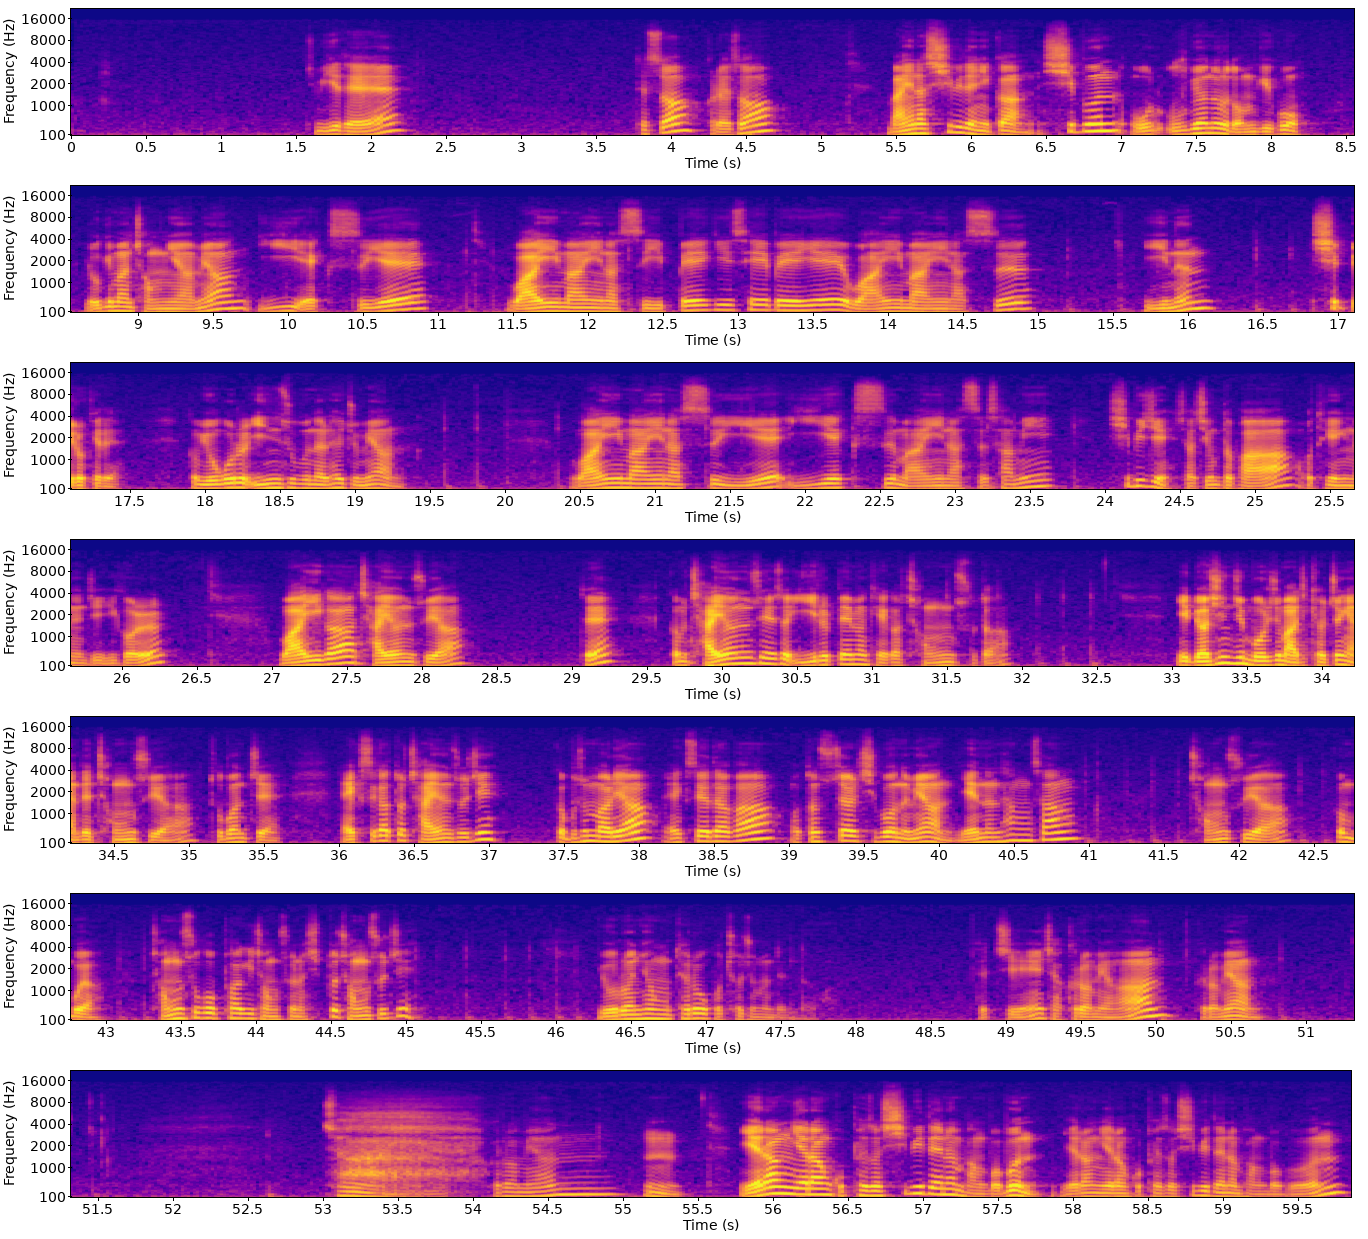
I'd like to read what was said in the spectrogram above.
지금 이해돼? 됐어? 그래서 마이너스 10이 되니까 10은 우변으로 넘기고 여기만 정리하면 2x의 y 마이너스 2 빼기 3배의 y 마이너스 2는 10 이렇게 돼. 그럼 요거를 인수분해를 해주면 y 마이너스 2에 2x 마이너스 3이 10이지. 자 지금부터 봐 어떻게 읽는지 이걸 y가 자연수야. 돼? 그럼 자연수에서 2를 빼면 걔가 정수다. 얘 몇인지 모르지만 아직 결정이 안된 정수야. 두 번째 x가 또 자연수지. 그러니까 무슨 말이야? x에다가 어떤 숫자를 집어넣으면 얘는 항상 정수야. 그건 뭐야? 정수 곱하기 정수는 10도 정수지. 요런 형태로 고쳐주면 된다고. 됐지? 자 그러면 그러면 자 그러면 음 얘랑 얘랑 곱해서 10이 되는 방법은 얘랑 얘랑 곱해서 10이 되는 방법은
